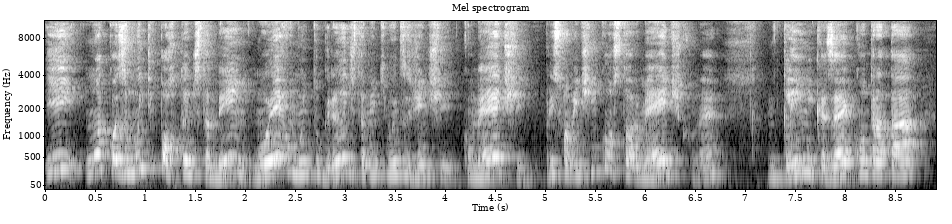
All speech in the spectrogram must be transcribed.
E uma coisa muito importante também, um erro muito grande também que muita gente comete, principalmente em consultório médico, né, em clínicas, é contratar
